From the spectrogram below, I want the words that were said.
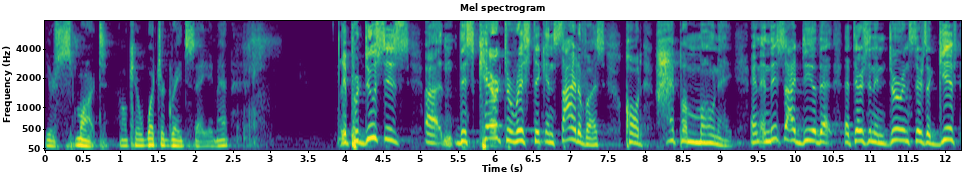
You're smart. I don't care what your grades say, amen? It produces uh, this characteristic inside of us called hypomone. And, and this idea that, that there's an endurance, there's a gift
